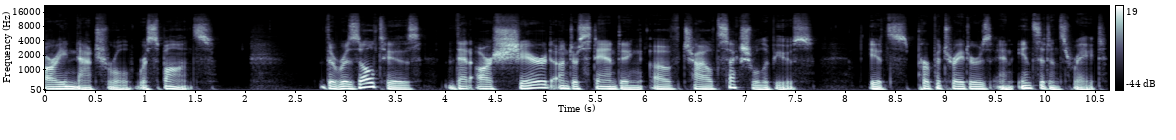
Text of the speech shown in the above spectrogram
are a natural response. The result is that our shared understanding of child sexual abuse, its perpetrators and incidence rate,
